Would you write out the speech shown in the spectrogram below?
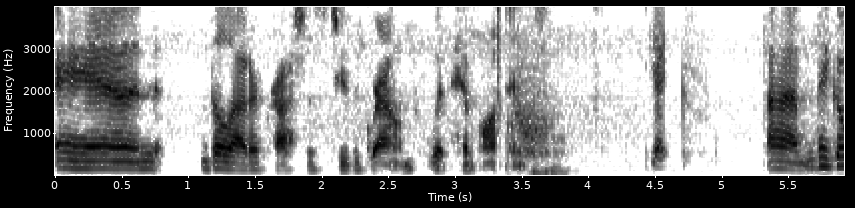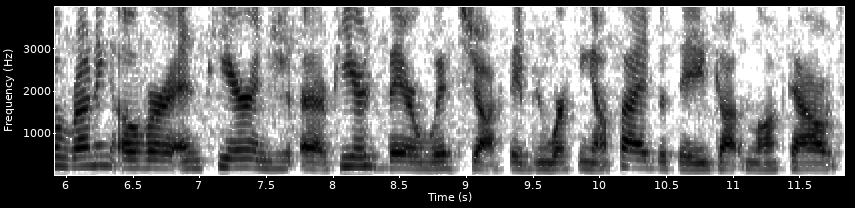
and the ladder crashes to the ground with him on it. Yikes. Um, they go running over, and Pierre and uh, Pierre's there with Jacques. They'd been working outside, but they'd gotten locked out.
